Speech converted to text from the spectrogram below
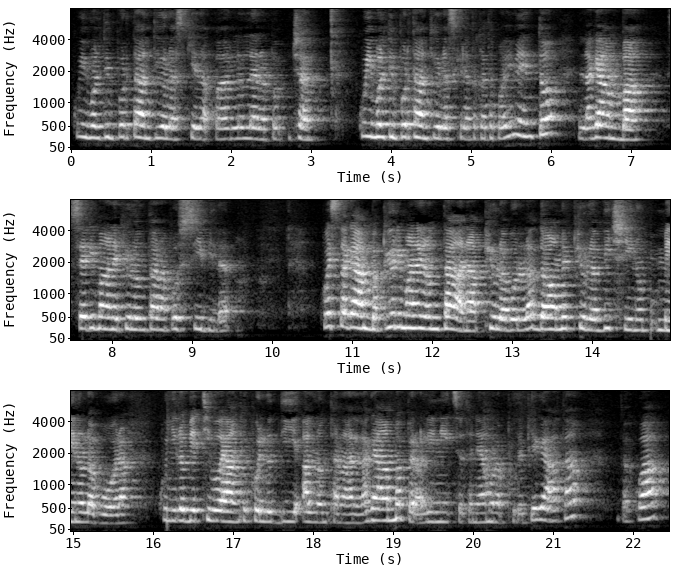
Qui molto importante io la schiena parallela, cioè qui molto importante io la schiena attaccata al pavimento la gamba se rimane più lontana possibile questa gamba più rimane lontana più lavoro l'addome più l'avvicino meno lavora quindi l'obiettivo è anche quello di allontanare la gamba però all'inizio teniamola pure piegata. Da qua.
